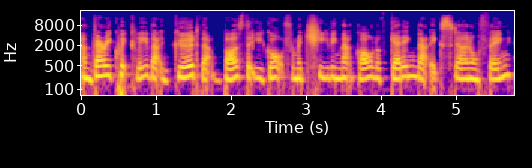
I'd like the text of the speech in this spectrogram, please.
And very quickly, that good, that buzz that you got from achieving that goal of getting that external thing,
